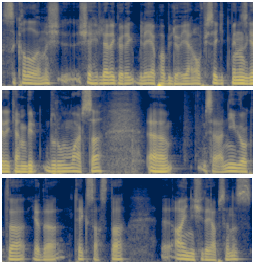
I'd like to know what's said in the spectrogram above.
skalalarını şehirlere göre bile yapabiliyor. Yani ofise gitmeniz gereken bir durum varsa e, mesela New York'ta ya da Texas'ta e, aynı işi de yapsanız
